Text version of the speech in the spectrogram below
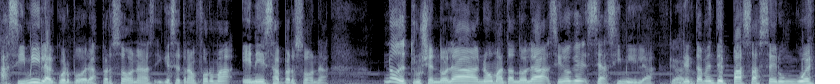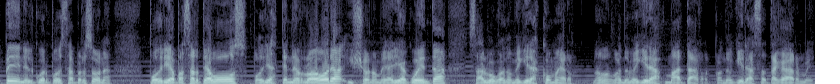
asimila el cuerpo de las personas y que se transforma en esa persona. No destruyéndola, no matándola, sino que se asimila. Claro. Directamente pasa a ser un huésped en el cuerpo de esa persona. Podría pasarte a vos, podrías tenerlo ahora y yo no me daría cuenta, salvo cuando me quieras comer, ¿no? Cuando me quieras matar, cuando quieras atacarme.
